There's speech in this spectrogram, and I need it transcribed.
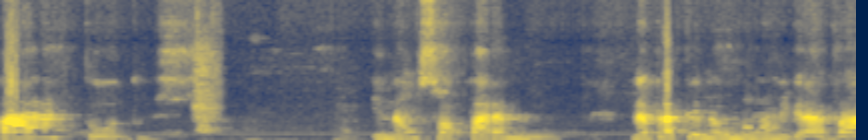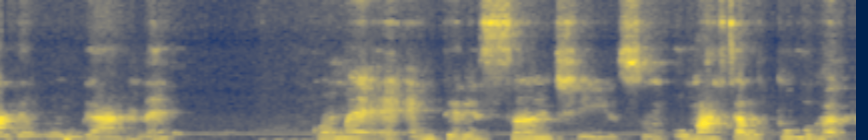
para todos e não só para mim. Não é para ter meu nome gravado em algum lugar, né? Como é, é, interessante isso. O Marcelo Turra,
